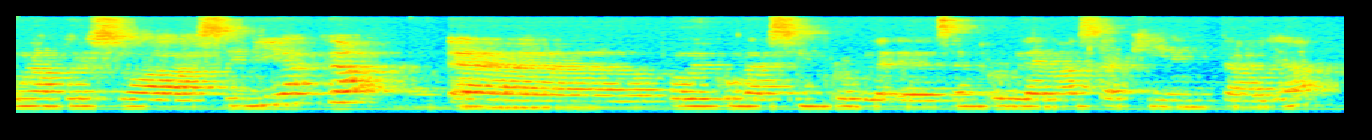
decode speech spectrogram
unha persoa celíaca eh, pode comer sen, proble eh, sen problemas aquí en Italia,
